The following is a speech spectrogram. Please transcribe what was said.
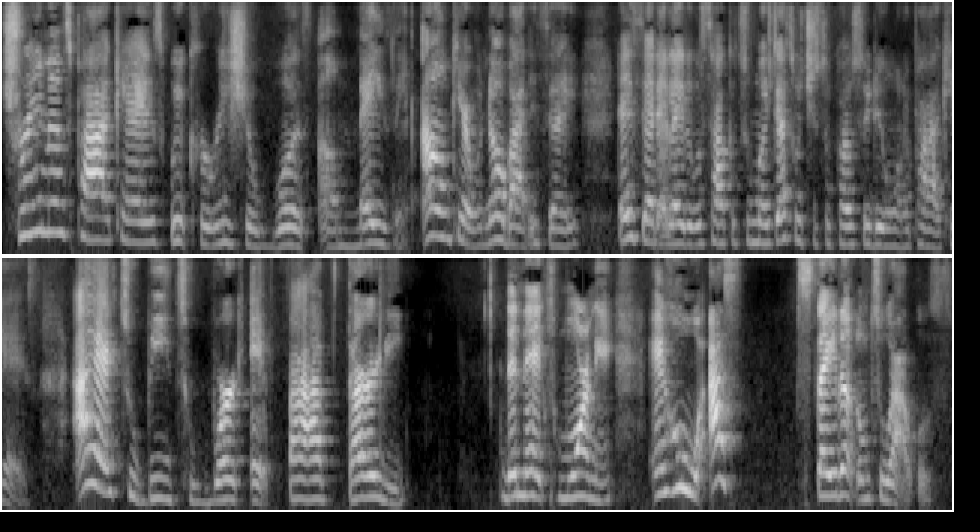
Trina's podcast with Caresha was amazing. I don't care what nobody say. They said that lady was talking too much. That's what you're supposed to do on a podcast. I had to be to work at 5:30 the next morning, and who I stayed up them two hours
